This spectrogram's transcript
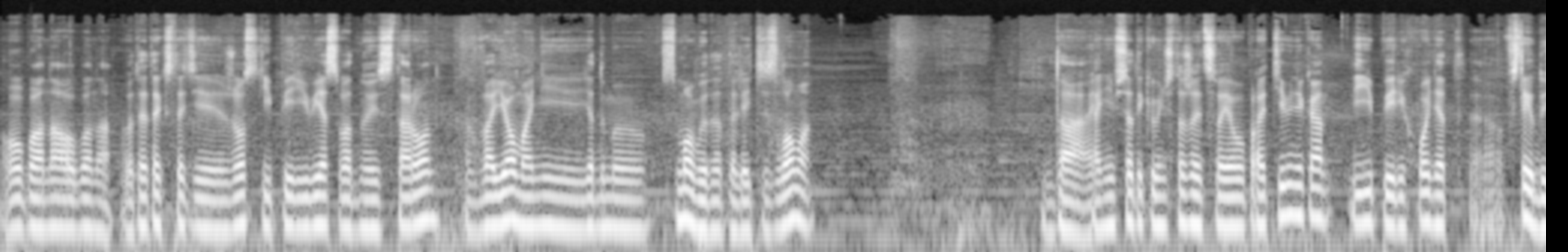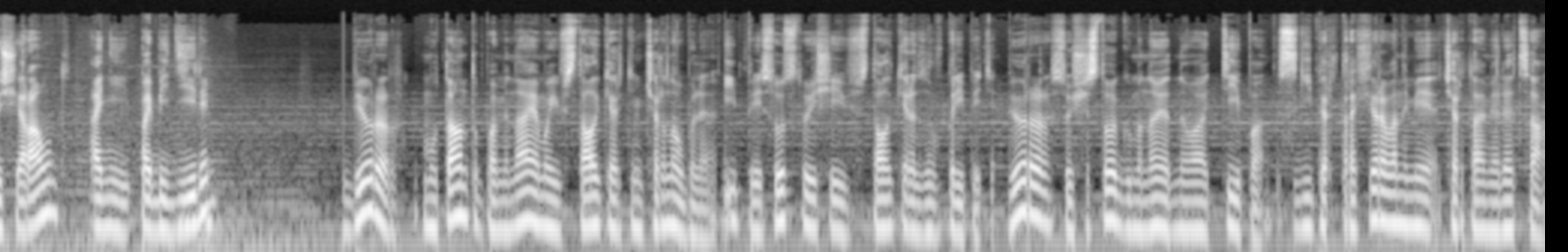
Оба-на, оба-на. Вот это, кстати, жесткий перевес в одну из сторон. Вдвоем они, я думаю, смогут одолеть излома. Да, они все-таки уничтожают своего противника и переходят э, в следующий раунд. Они победили. Бюрер – мутант, упоминаемый в Сталкер Тим Чернобыля и присутствующий в Сталкер Зов Припяти. Бюрер – существо гуманоидного типа с гипертрофированными чертами лица,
